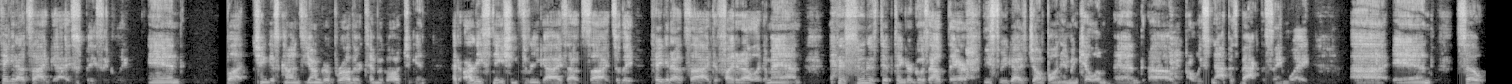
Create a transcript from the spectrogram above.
take it outside, guys, basically. And but Chinggis Khan's younger brother, Temujin, had already stationed three guys outside. So they take it outside to fight it out like a man. And as soon as Teb Tenggeri goes out there, these three guys jump on him and kill him and uh, probably snap his back the same way. Uh, and so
